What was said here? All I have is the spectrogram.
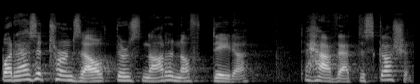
but as it turns out, there's not enough data to have that discussion.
